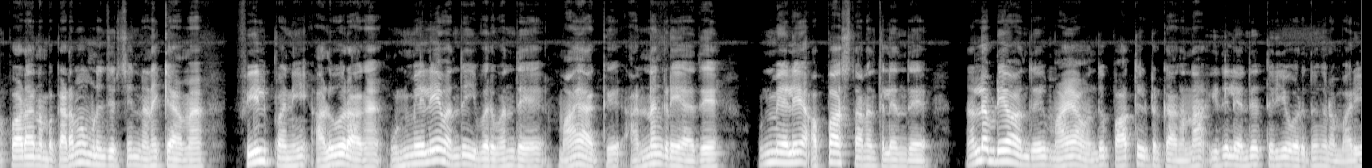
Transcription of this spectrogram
அப்பாடா நம்ம கடமை முடிஞ்சிருச்சுன்னு நினைக்காம ஃபீல் பண்ணி அழுகுறாங்க உண்மையிலே வந்து இவர் வந்து மாயாவுக்கு அண்ணன் கிடையாது. உண்மையிலே அப்பா ஸ்தானத்துலேருந்து நல்லபடியாக வந்து மாயா வந்து பார்த்துக்கிட்டு இருக்காங்கன்னா இதுலேருந்தே தெரிய வருதுங்கிற மாதிரி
